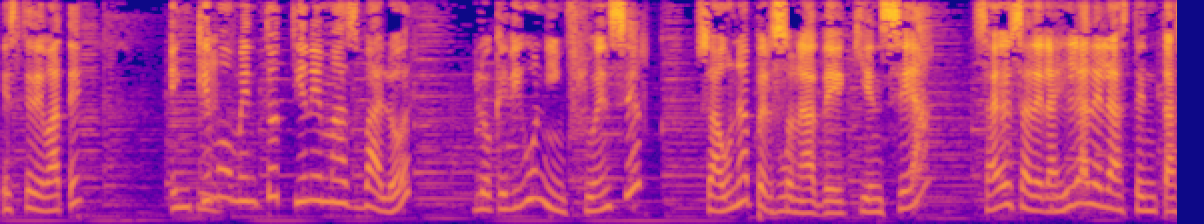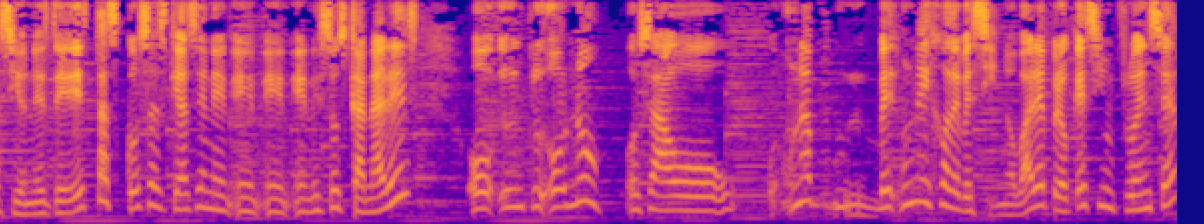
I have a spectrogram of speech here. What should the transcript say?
este debate. ¿En qué Mm. momento tiene más valor lo que digo un influencer? O sea, una persona de quien sea, ¿sabes? O sea, de la isla de las tentaciones, de estas cosas que hacen en, en, estos canales, o, o no, o sea, o una, un hijo de vecino, ¿vale? Pero que es influencer,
